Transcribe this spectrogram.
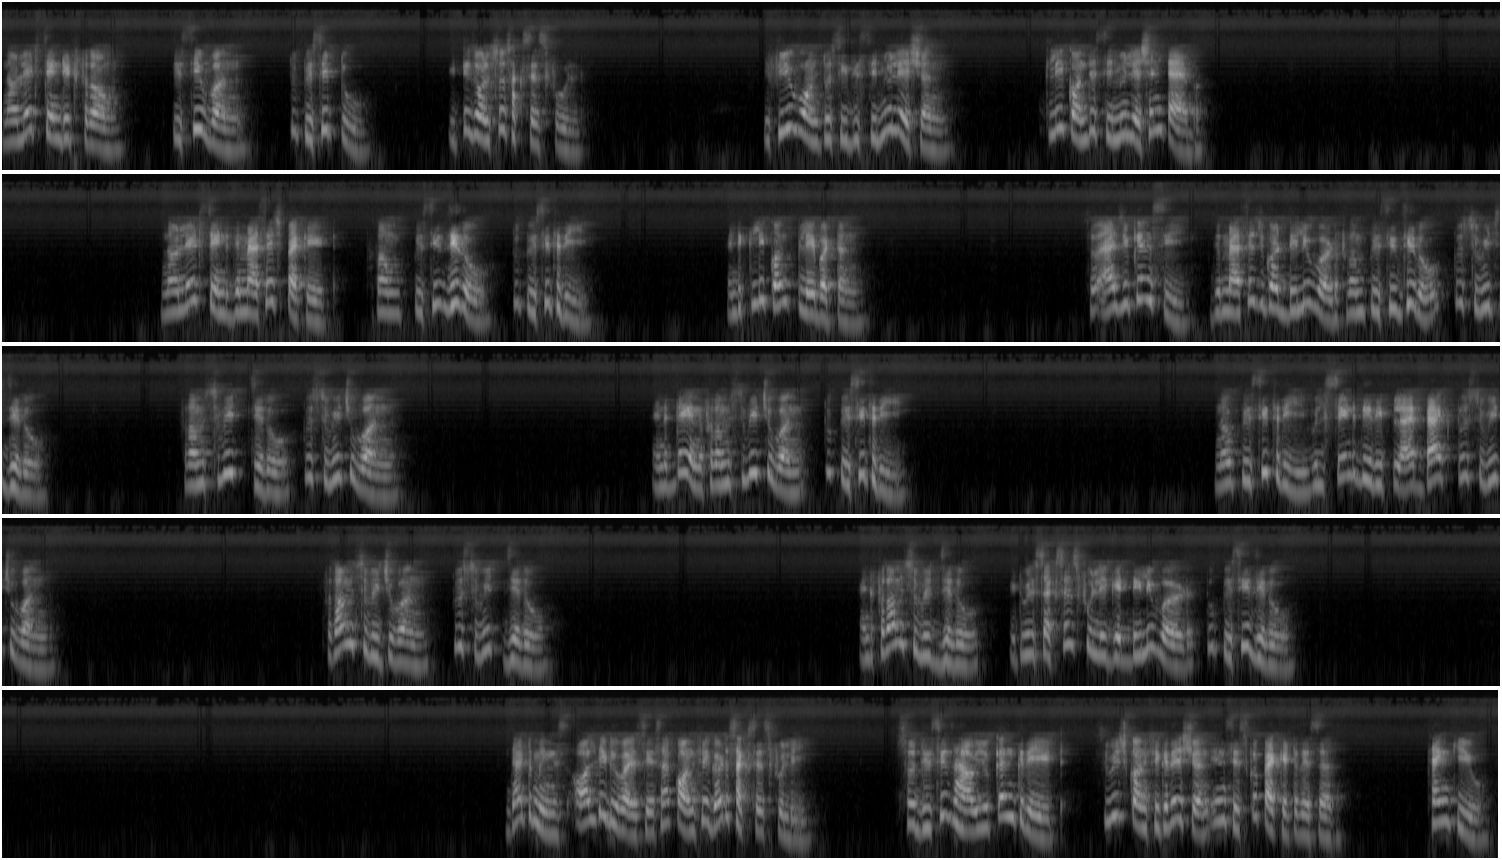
Now let's send it from PC1 to PC2. It is also successful. If you want to see the simulation, click on the simulation tab. Now let's send the message packet from PC0 to PC3 and click on play button. So as you can see, the message got delivered from PC0 to switch 0, from switch 0 to switch 1, and then from switch 1 to PC3. Now PC3 will send the reply back to switch 1 from switch 1 to switch 0 and from switch 0 it will successfully get delivered to PC0. That means all the devices are configured successfully. So this is how you can create switch configuration in Cisco Packet Tracer. Thank you.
